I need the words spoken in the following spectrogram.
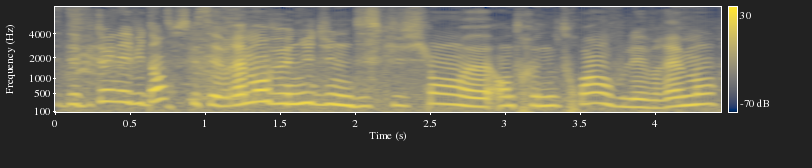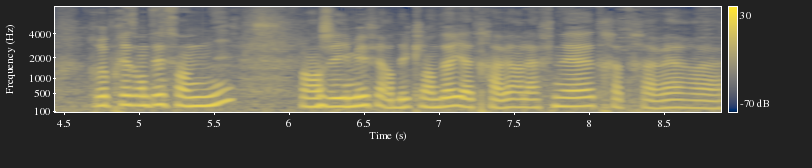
C'était plutôt une évidence parce que c'est vraiment venu d'une discussion euh, entre nous trois. On voulait vraiment représenter Saint-Denis. J'ai aimé faire des clins d'œil à travers la fenêtre, à travers euh,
